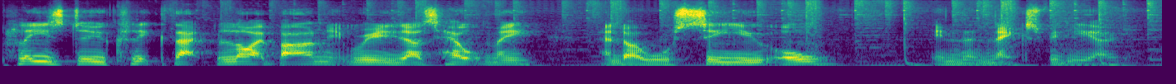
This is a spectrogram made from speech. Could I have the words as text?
Please do click that like button, it really does help me, and I will see you all in the next video.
